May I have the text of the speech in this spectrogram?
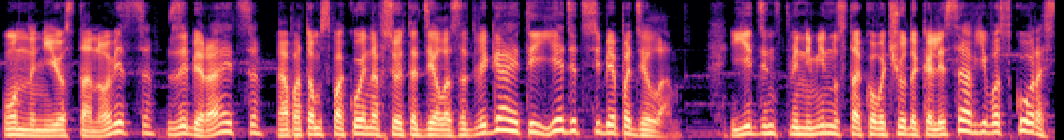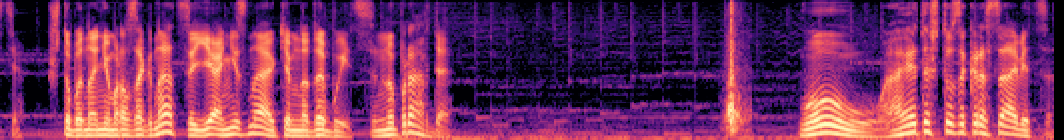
Он на нее становится, забирается, а потом спокойно все это дело задвигает и едет себе по делам. Единственный минус такого чуда-колеса в его скорости. Чтобы на нем разогнаться, я не знаю, кем надо быть, но правда. Воу, а это что за красавица?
